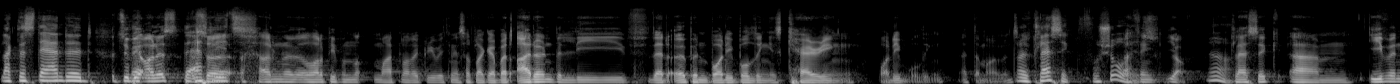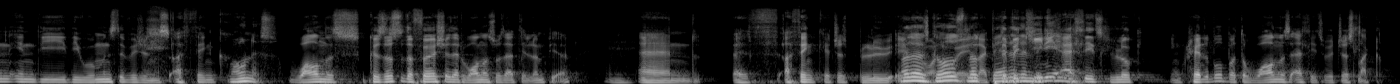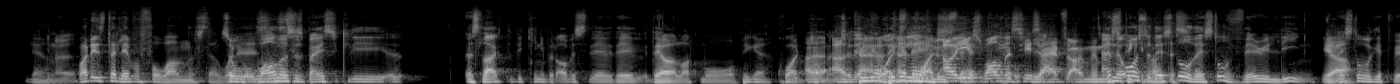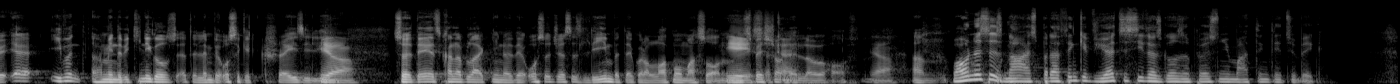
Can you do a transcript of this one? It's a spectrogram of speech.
Like the standard. To be the- honest, the so, athletes. I don't know. A lot of people not, might not agree with me and stuff like that, but I don't believe that open bodybuilding is carrying bodybuilding at the moment. Oh, classic for sure. I think, yeah, Yeah. classic. Um, even in the the women's divisions, I think wellness. wellness because this is the first year that wellness was at the Olympia, Mm. and it, I think it just blew. Oh, those girls away. look like better the than bikini, bikini. athletes look incredible, but the wellness athletes were just like Yeah. you know. What is the level for wellness though? so What is wellness is basically. Uh, it's like the bikini, but obviously they they they are a lot more Bigger. quad Uh, dominant. So okay. they're Bigger- quad bigger athletes. legs. Oh yes, wellness. Yes, Yeah. I have. I remember. and they're also about they're this. still they're still very lean. Yeah. they still get very yeah. Even I mean the bikini girls at the Olympia also get crazy lean. Yeah. So there it's kind of like you know they're also just as lean, but they've got a lot more muscle on them, Yes, especially okay. on their lower half. Yeah. Um, Wellness is nice, but I think if you had to see those girls in person, you might think they're too big.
